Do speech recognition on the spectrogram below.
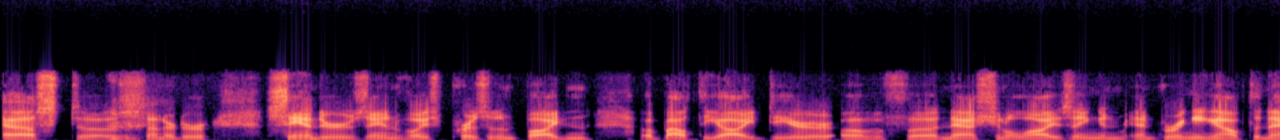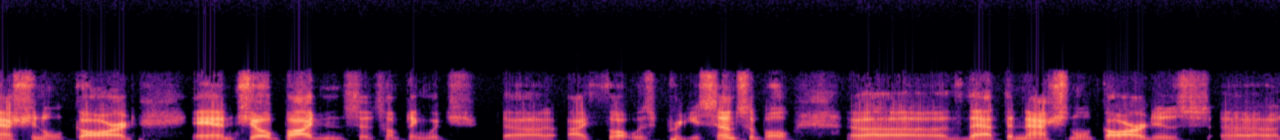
asked uh, Senator Sanders and Vice President Biden about the idea of uh, nationalizing and, and bringing out the National Guard, and Joe Biden said something which uh, I thought was pretty sensible uh, that the National Guard is uh,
